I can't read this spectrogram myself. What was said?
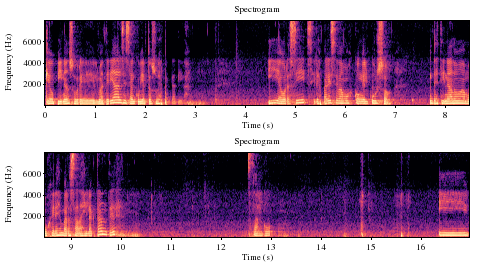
qué opinan sobre el material, si se han cubierto sus expectativas. Y ahora sí, si les parece, vamos con el curso destinado a mujeres embarazadas y lactantes. Salgo. Y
